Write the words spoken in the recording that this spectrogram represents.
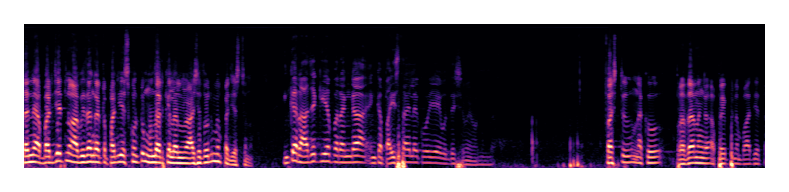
దాన్ని ఆ బడ్జెట్ను ఆ విధంగా అట్లా పనిచేసుకుంటూ ముందరికెళ్ళాలన్న ఆశతో మేము పనిచేస్తున్నాం. ఇంకా రాజకీయ పరంగా ఇంకా పై స్థాయిలోకి పోయే ఉద్దేశం ఏమైనా ఉందా ఫస్ట్ నాకు ప్రధానంగా అప్పయిన బాధ్యత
